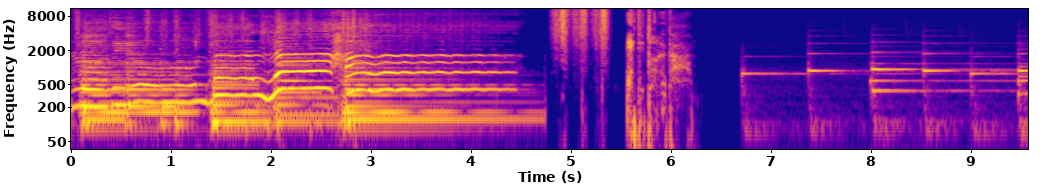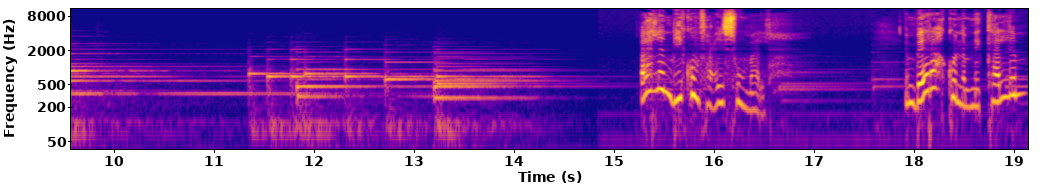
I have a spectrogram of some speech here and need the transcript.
راديو الملاحة. اديتور دعم. أهلا بيكم في عيش وملح. امبارح كنا بنتكلم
